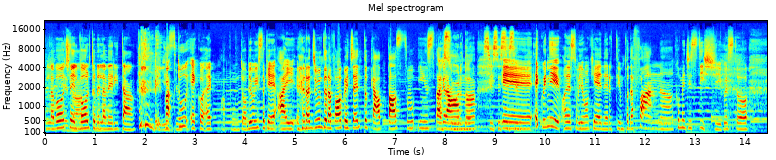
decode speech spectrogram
la voce e il Esatto. volto della verità. Bellissimo. Ma tu, ecco, ecco, appunto, abbiamo visto che hai raggiunto da poco i 100k su Instagram. Assurdo. Sì, sì, sì, e, e quindi adesso vogliamo chiederti un po' da fan, come gestisci questo, que-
